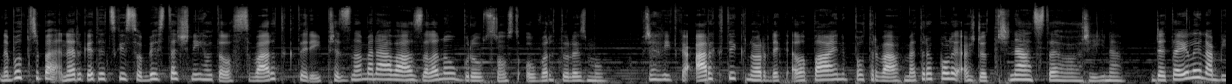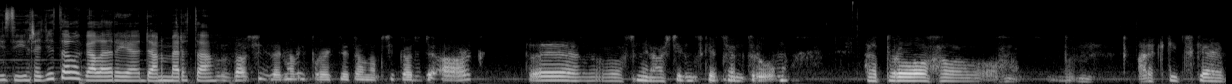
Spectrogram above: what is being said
nebo třeba energeticky soběstačný hotel Svart, který předznamenává zelenou budoucnost overturismu. Přehlídka Arctic Nordic Alpine potrvá v metropoli až do 13. října. Detaily nabízí ředitel galerie Dan Merta. Z dalších zajímavých projektů je tam například The Ark, to je vlastně návštěvnické centrum eh, pro eh, arktické,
